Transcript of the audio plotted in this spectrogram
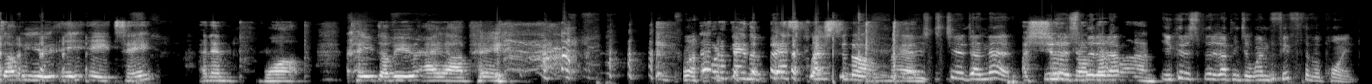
W-E-E-T. And then PWAP. P-W-A-R-P. That would have been the best question. Oh, You should have done that. I should have have done split that it up. one. You could have split it up into one fifth of a point.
